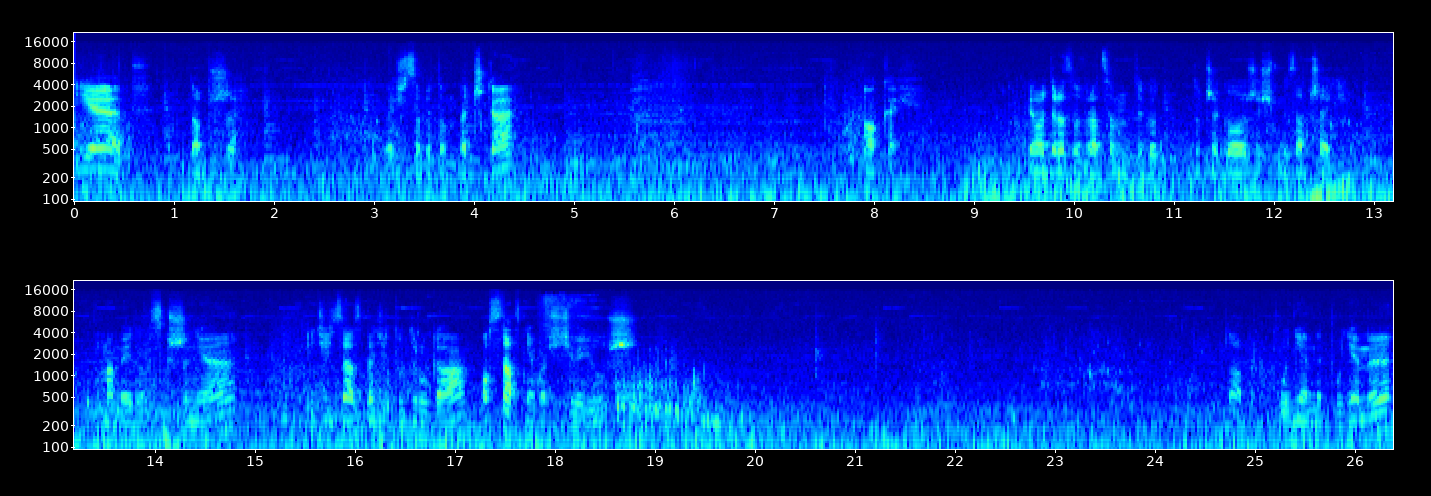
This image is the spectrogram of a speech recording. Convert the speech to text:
Jep. Dobrze. Weź sobie tą beczkę. Okej. Ja od razu wracam do tego, do czego żeśmy zaczęli. Mamy jedną skrzynię. I gdzieś zaraz będzie tu druga. Ostatnia właściwie już. Dobra, płyniemy, płyniemy.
